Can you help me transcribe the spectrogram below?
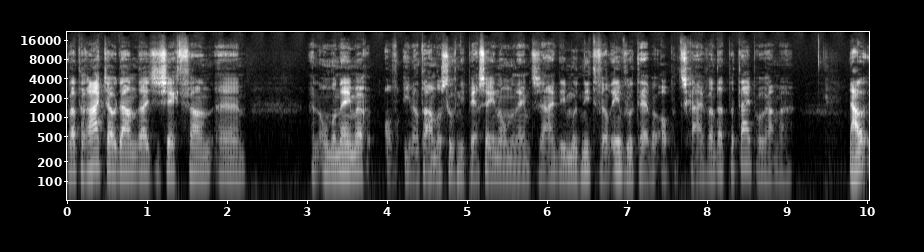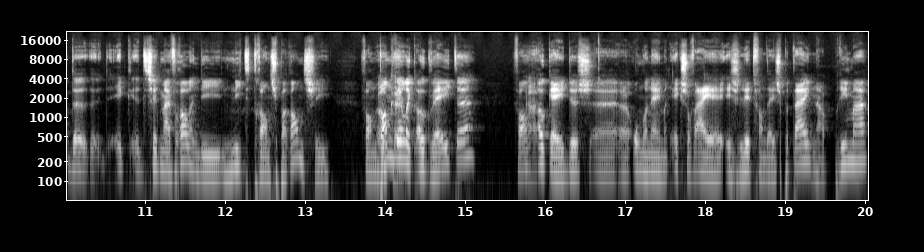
wat raakt jou dan dat je zegt van een ondernemer, of iemand anders hoeft niet per se een ondernemer te zijn, die moet niet te veel invloed hebben op het schrijven van dat partijprogramma. Nou, de, de- ik, het zit mij vooral in die niet-transparantie. Van dan wil ik ook weten van, Ja. oké, dus eh, eh, ondernemer X of Y is lid van deze partij. Nou, prima.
